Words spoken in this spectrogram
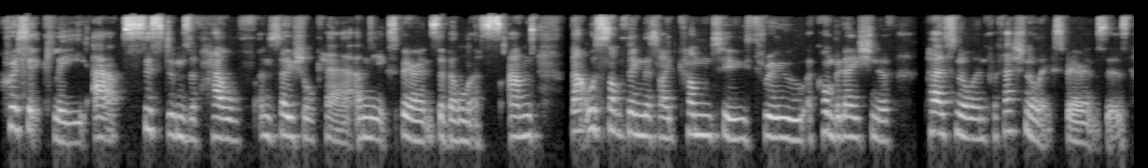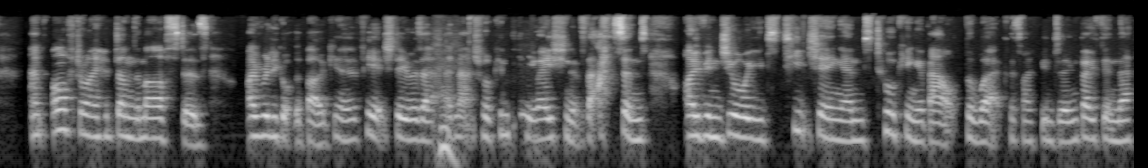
critically at systems of health and social care and the experience of illness. And that was something that I'd come to through a combination of personal and professional experiences. And after I had done the master's, I really got the bug. You know, the PhD was a, a, natural continuation of that, and I've enjoyed teaching and talking about the work that I've been doing, both in the,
